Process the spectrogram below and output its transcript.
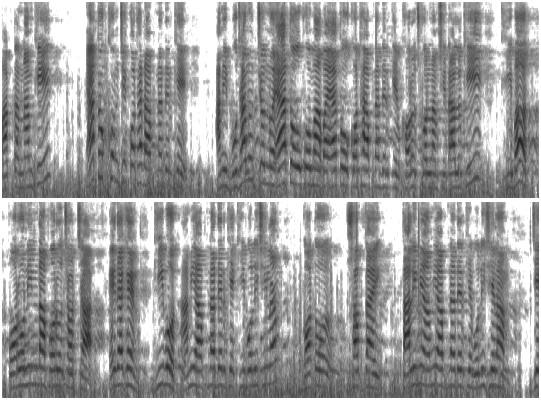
পাপটার নাম কি? এতক্ষণ যে কথাটা আপনাদেরকে আমি বোঝানোর জন্য এত উপমা বা এত কথা আপনাদেরকে খরচ করলাম, সেটা হলো কি? গিবত, পরনিন্দা, পরচর্চা। এই দেখেন, গিবত, আমি আপনাদেরকে কি বলেছিলাম? গত সপ্তাহে তালিমে আমি আপনাদেরকে বলেছিলাম যে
